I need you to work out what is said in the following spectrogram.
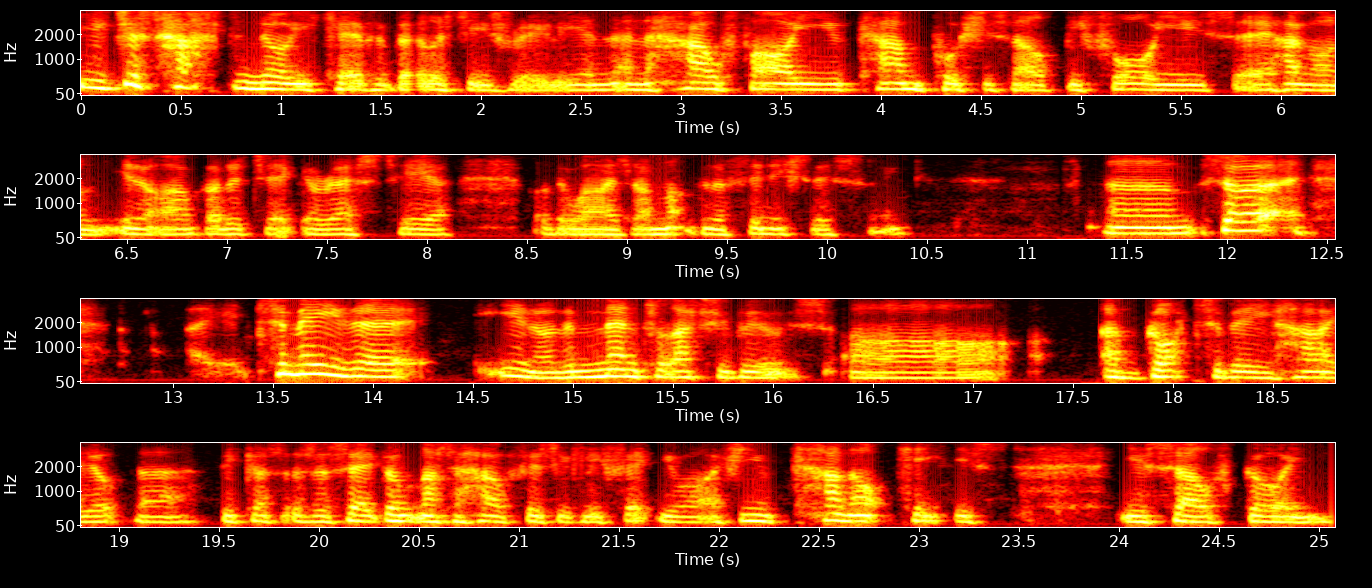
you just have to know your capabilities really and, and how far you can push yourself before you say hang on you know i've got to take a rest here otherwise i'm not going to finish this thing um, so to me the you know the mental attributes are have got to be high up there because as i say it doesn't matter how physically fit you are if you cannot keep this yourself going,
